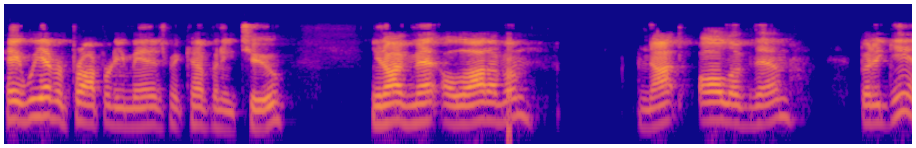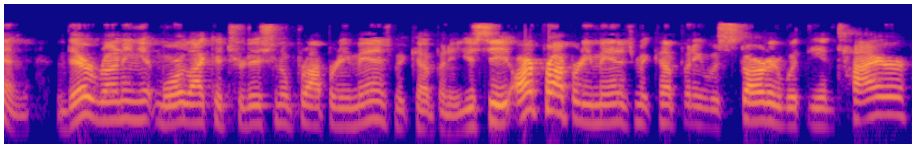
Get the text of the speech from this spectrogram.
hey, we have a property management company too. You know, I've met a lot of them, not all of them, but again, they're running it more like a traditional property management company. You see, our property management company was started with the entire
